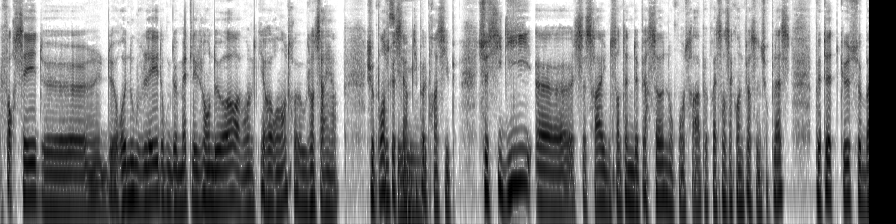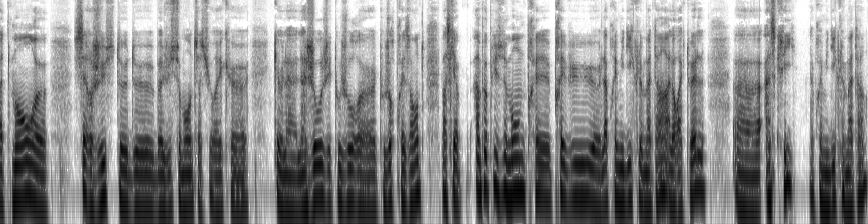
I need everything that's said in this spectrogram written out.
forcés de, de renouveler, donc de mettre les gens dehors avant qu'ils rentrent, ou j'en sais rien. Je pense que c'est un petit peu le principe. Ceci dit, euh, ce sera une centaine de personnes, donc on sera à peu près 150 personnes sur place. Peut-être que ce battement euh, sert juste de, bah, justement, de s'assurer que que la, la jauge est toujours euh, toujours présente, parce qu'il y a un peu plus de monde pré- prévu euh, l'après-midi que le matin à l'heure actuelle, euh, inscrit l'après-midi que le matin.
